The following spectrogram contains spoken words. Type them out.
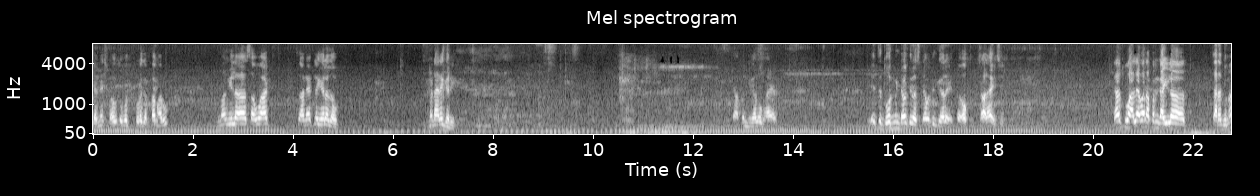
गणेश भाऊसोबत थोडं गप्पा मारू. मग हिला सव्वा आठ साडेआठला घ्यायला जाऊ. मग डायरेक्ट घरी. आपण निघालो बाहेर. इथे दोन मिनिटावरती रस्त्यावरती घर आहे ऑफ- शाळा यायची त्या तू आल्यावर आपण गाईला चारा देऊ ना?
